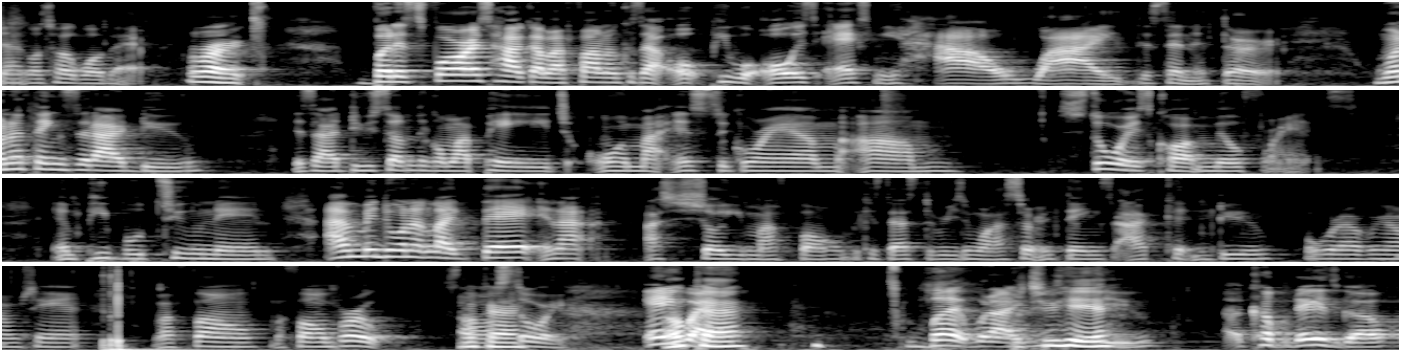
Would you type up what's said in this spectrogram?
We're not gonna talk about that. right. But as far as how I got my following, because I people always ask me how, why, this and the third. One of the things that I do is I do something on my page on my Instagram um, stories called Mill Friends, and people tune in. I've been doing it like that, and I I should show you my phone because that's the reason why certain things I couldn't do or whatever. You know what I'm saying? My phone, my phone broke. It's a long story. Anyway, Okay. But what I used to do a couple days ago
